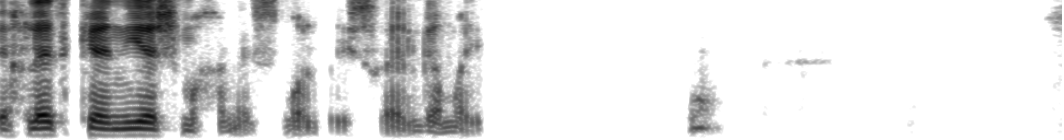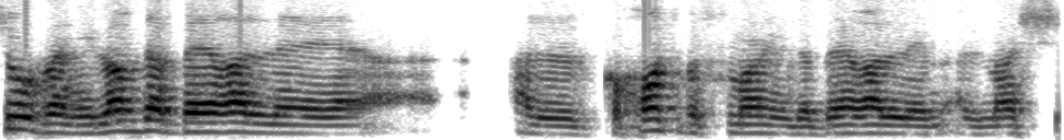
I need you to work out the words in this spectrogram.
שבהחלט כן יש מחנה שמאל בישראל גם היום. שוב, אני לא מדבר על, על כוחות בשמאל, אני מדבר על, על מה ש...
